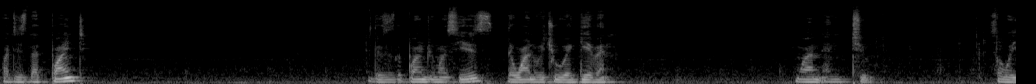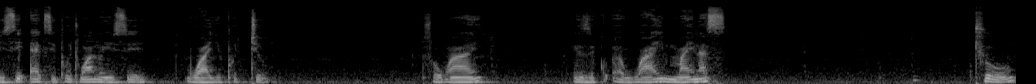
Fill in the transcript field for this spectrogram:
What is that point? This is the point we must use, the one which we were given. 1 and 2. So when you see x, you put 1. When you see y, you put 2. So y is uh, y minus 2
